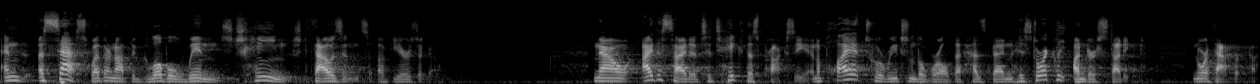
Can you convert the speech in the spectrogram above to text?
and assess whether or not the global winds changed thousands of years ago. Now, I decided to take this proxy and apply it to a region of the world that has been historically understudied, North Africa.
